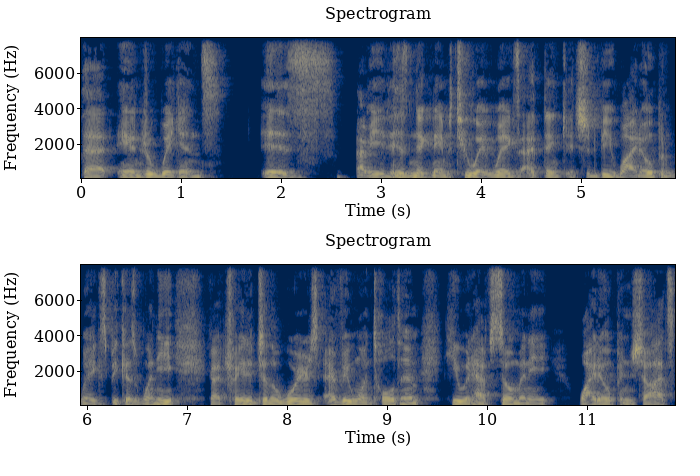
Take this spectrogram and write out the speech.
that Andrew Wiggins is I mean, his nickname is Two Way Wigs. I think it should be Wide Open Wigs because when he got traded to the Warriors, everyone told him he would have so many wide open shots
